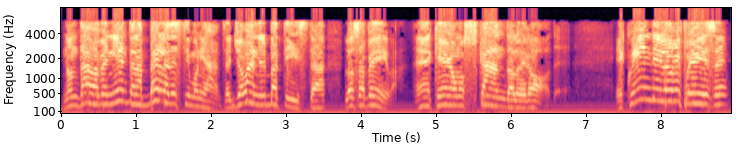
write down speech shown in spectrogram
Non dava per niente una bella testimonianza. E Giovanni il Battista lo sapeva, eh? Che era uno scandalo Erode. E quindi lo riprese,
